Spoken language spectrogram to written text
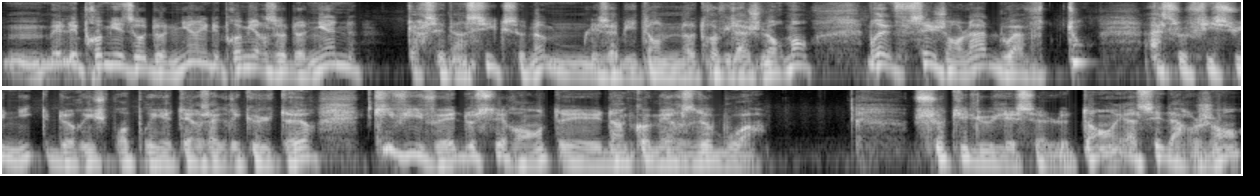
mais les premiers odoniens et les premières odoniennes car c'est ainsi que se nomment les habitants de notre village normand. Bref, ces gens-là doivent tout à ce fils unique de riches propriétaires agriculteurs qui vivaient de ses rentes et d'un commerce de bois. Ce qui lui laissait le temps et assez d'argent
